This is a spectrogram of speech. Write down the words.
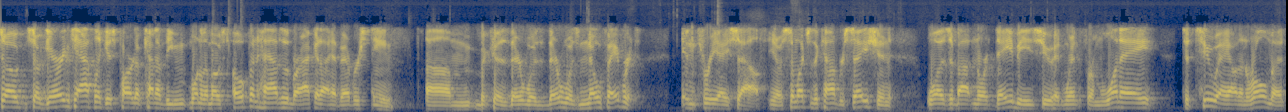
So, so Guerin Catholic is part of kind of the one of the most open halves of the bracket I have ever seen, um, because there was there was no favorite in 3A South. You know, so much of the conversation was about North Davies, who had went from 1A to 2A on enrollment,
